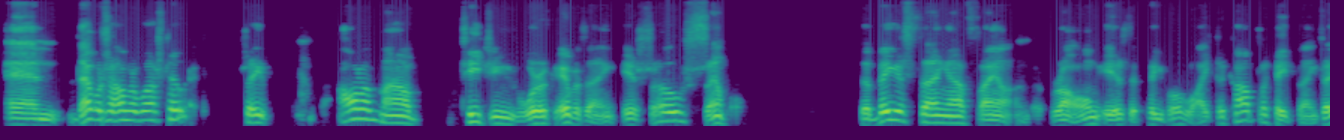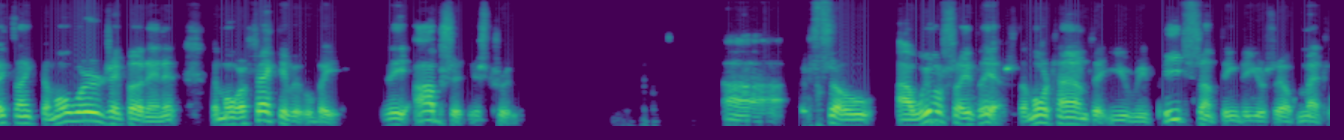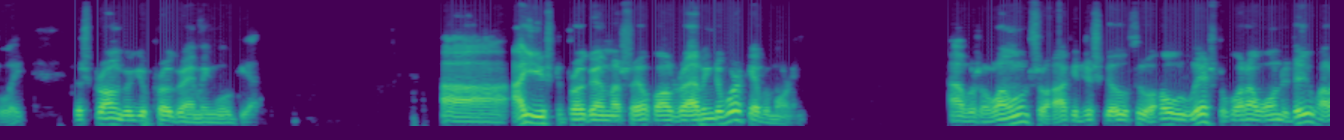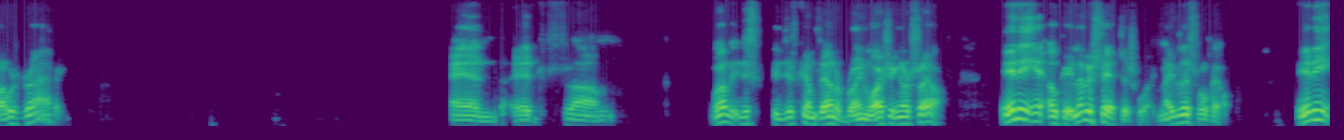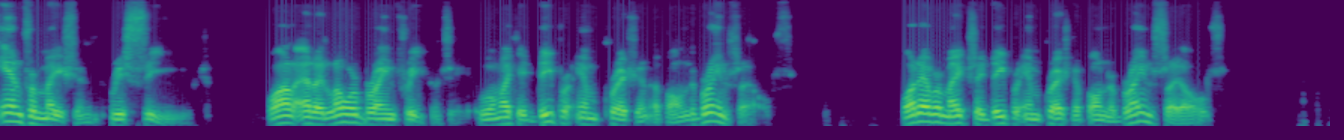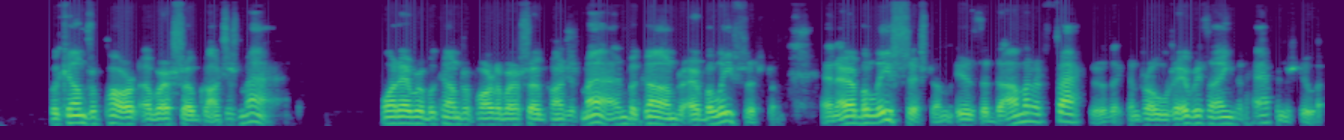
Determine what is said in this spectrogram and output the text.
And that was all there was to it. See, all of my teachings, work, everything is so simple. The biggest thing I found wrong is that people like to complicate things. They think the more words they put in it, the more effective it will be. The opposite is true. Uh, so I will say this, the more times that you repeat something to yourself mentally, the stronger your programming will get. Uh, I used to program myself while driving to work every morning. I was alone, so I could just go through a whole list of what I wanted to do while I was driving. And it's, um, well, it just, it just comes down to brainwashing yourself. Any, okay, let me say it this way. Maybe this will help. Any information received while at a lower brain frequency will make a deeper impression upon the brain cells. Whatever makes a deeper impression upon the brain cells becomes a part of our subconscious mind. Whatever becomes a part of our subconscious mind becomes our belief system. And our belief system is the dominant factor that controls everything that happens to us.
